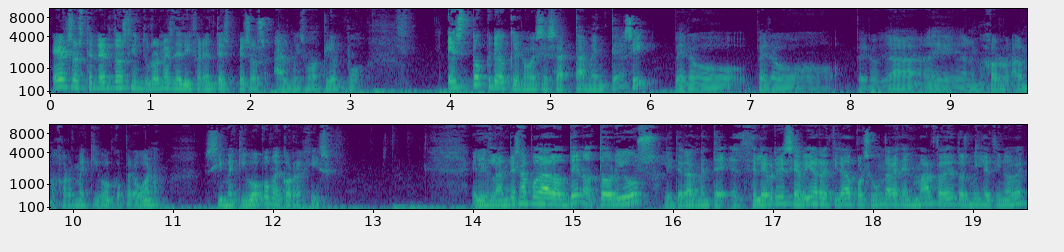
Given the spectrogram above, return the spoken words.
en sostener dos cinturones de diferentes pesos al mismo tiempo. Esto creo que no es exactamente así, pero, pero pero ya eh, a lo mejor a lo mejor me equivoco, pero bueno, si me equivoco me corregís. El irlandés apodado The Notorious, literalmente el célebre, se había retirado por segunda vez en marzo de 2019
